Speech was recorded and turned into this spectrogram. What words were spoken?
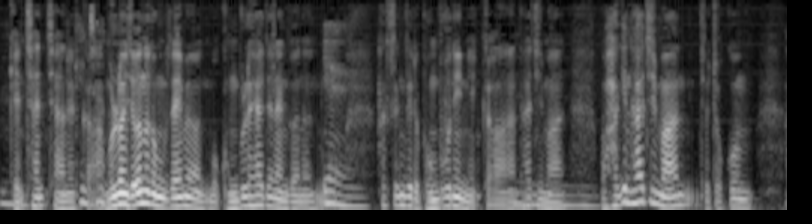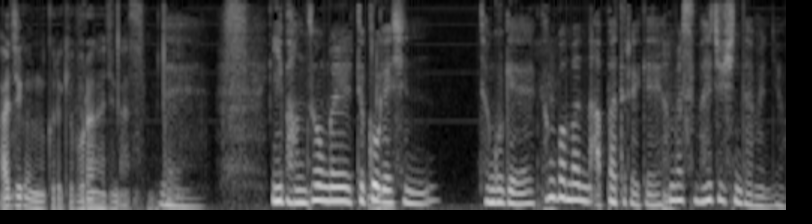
음. 괜찮지 않을까. 괜찮아. 물론 이제 어느 정도 되면 뭐 공부를 해야 되는 거는 뭐 예. 학생들의 본분이니까 음. 하지만 뭐 하긴 하지만 조금 아직은 그렇게 불안하진 않습니다. 네. 이 방송을 듣고 네. 계신 전국의 평범한 아빠들에게 한 네. 말씀 해주신다면요.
